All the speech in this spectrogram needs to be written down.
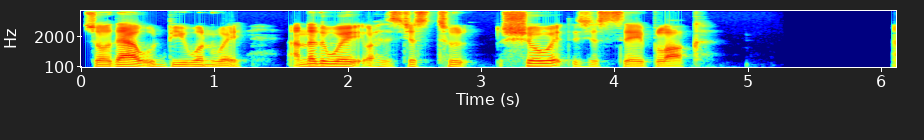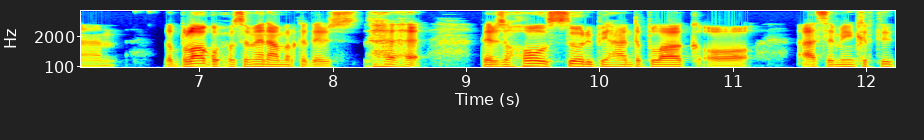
So that would be one way. Another way is just to show it is just say block. And the blog wuxuu sameynaya marka there's there's a whole story behind the blog oo aad sameyn kartid.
